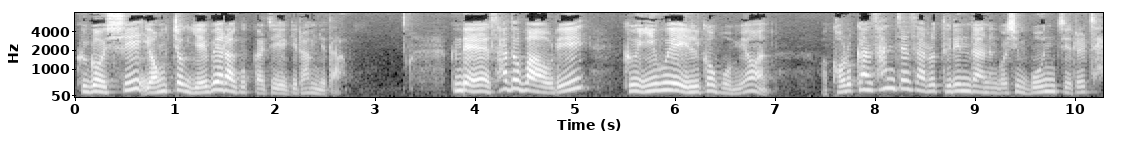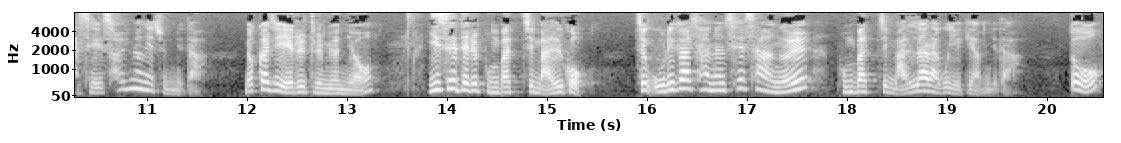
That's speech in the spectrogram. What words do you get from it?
그것이 영적 예배라고까지 얘기를 합니다. 근데 사도 바울이 그 이후에 읽어보면 거룩한 산제사로 드린다는 것이 뭔지를 자세히 설명해 줍니다. 몇 가지 예를 들면요. 이 세대를 본받지 말고, 즉, 우리가 사는 세상을 본받지 말라라고 얘기합니다. 또,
